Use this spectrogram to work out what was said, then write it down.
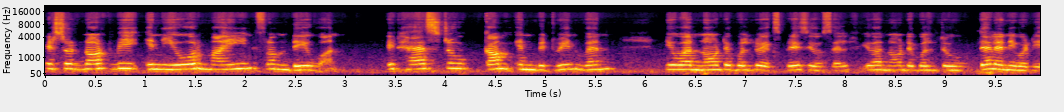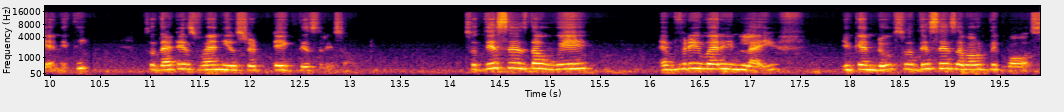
It should not be in your mind from day one. It has to come in between when you are not able to express yourself you are not able to tell anybody anything so that is when you should take this result. so this is the way everywhere in life you can do so this is about the boss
